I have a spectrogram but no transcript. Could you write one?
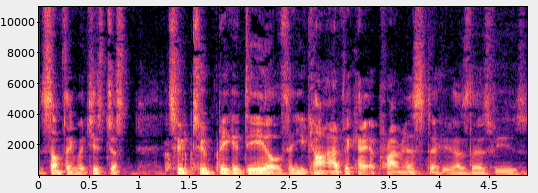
Something which is just too too big a deal. So you can't advocate a prime minister who has those views.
